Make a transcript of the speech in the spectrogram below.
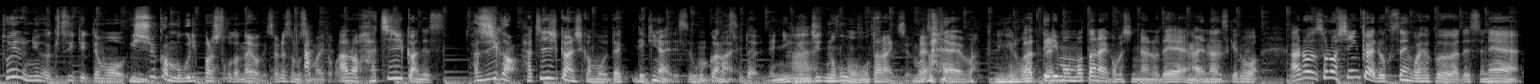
トイレの匂いがきついって言っても1週間潜りっぱなしってことはないわけですよねその狭いところあの8時間です。8時間？8時間しかもうでできないです。動かない、まあそうだよね。人間の方も持たないですよね、持たないバッテリーも持たないかもしれないので、あれなんですけどあのその深海6500がですね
